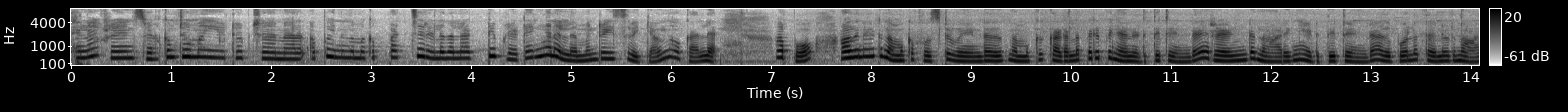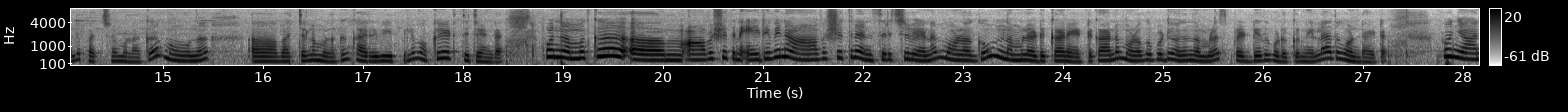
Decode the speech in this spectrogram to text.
Hello friends welcome to my YouTube channel അപ്പോൾ ഇന്ന് നമുക്ക് പച്ചരിയിൽ നല്ല അടിപൊളിയായിട്ട് എങ്ങനെ ലെമൺ റൈസ് വെക്കാമെന്ന് നോക്കാം അല്ലേ? അപ്പോൾ അതിനായിട്ട് നമുക്ക് ഫസ്റ്റ് വേണ്ടത് നമുക്ക് കടലപ്പരിപ്പ് ഞാൻ എടുത്തിട്ടുണ്ട് രണ്ട് നാരങ്ങ എടുത്തിട്ടുണ്ട് അതുപോലെ തന്നെ ഒരു നാല് പച്ചമുളക് മൂന്ന് വറ്റൽമുളകും കറിവേപ്പിലും ഒക്കെ എടുത്തിട്ടുണ്ട്. അപ്പോൾ നമുക്ക് ആവശ്യത്തിന് എരിവിന് ആവശ്യത്തിനനുസരിച്ച് വേണം മുളകും നമ്മൾ എടുക്കാനായിട്ട്. കാരണം മുളക് പൊടി ഒന്നും നമ്മൾ സ്പ്രെഡ് ചെയ്ത് കൊടുക്കുന്നില്ല അതുകൊണ്ടായിട്ട്. അപ്പോൾ ഞാൻ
